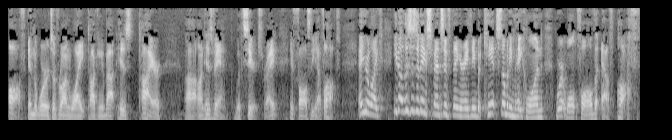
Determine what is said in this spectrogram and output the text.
off, in the words of Ron White talking about his tire uh, on his van with Sears, right? It falls the F off. And you're like, you know, this is an expensive thing or anything, but can't somebody make one where it won't fall the F off?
